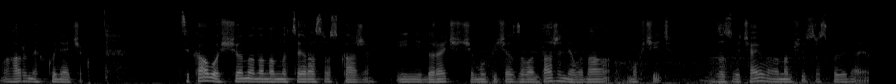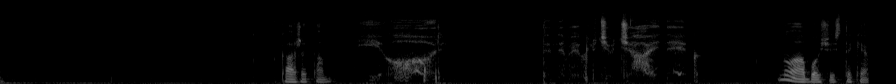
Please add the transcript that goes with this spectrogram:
гарних конячок. Цікаво, що вона нам на цей раз розкаже. І, до речі, чому під час завантаження вона мовчить. Зазвичай вона нам щось розповідає. Каже там: Ігор, ти не виключив чайник. Ну або щось таке.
